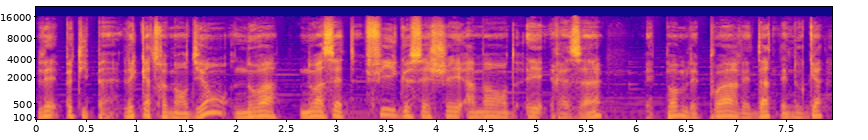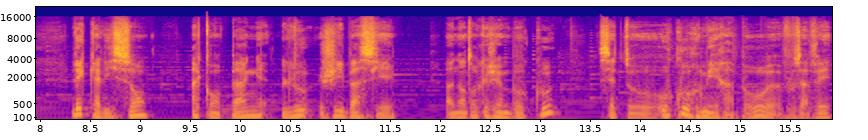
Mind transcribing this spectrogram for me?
les petits pains. Les quatre mendiants, noix, noisettes, figues séchées, amandes et raisins, les pommes, les poires, les dattes, les nougats, les calissons accompagnent l'ougibassier. Un endroit que j'aime beaucoup, c'est au, cours Mirabeau. Vous avez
